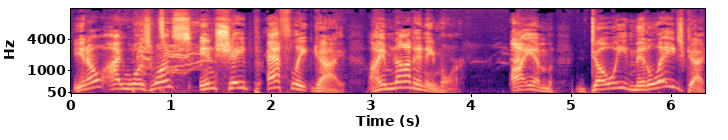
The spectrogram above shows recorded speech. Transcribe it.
You know, I was once in shape athlete guy. I am not anymore. I am doughy middle aged guy.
